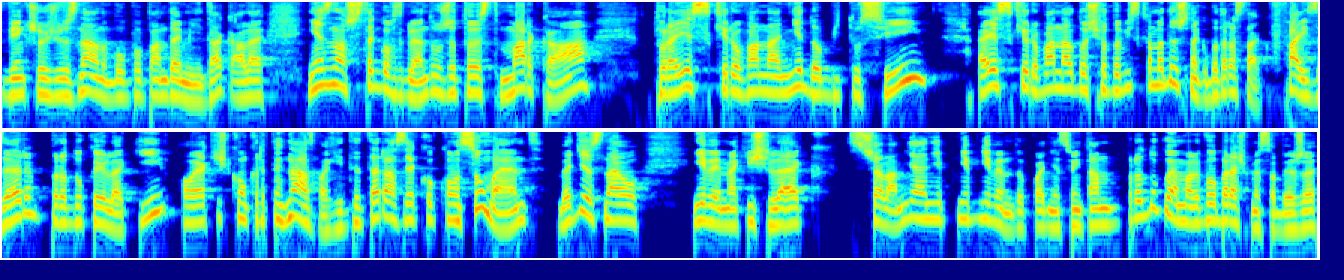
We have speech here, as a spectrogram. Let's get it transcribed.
większość już zna, no bo po pandemii, tak? Ale nie znasz z tego względu, że to jest marka, która jest skierowana nie do B2C, a jest skierowana do środowiska medycznego. Bo teraz tak, Pfizer produkuje leki o jakichś konkretnych nazwach i ty teraz jako konsument będziesz znał, nie wiem, jakiś lek, strzelam, ja nie, nie, nie wiem dokładnie, co oni tam produkują, ale wyobraźmy sobie, że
